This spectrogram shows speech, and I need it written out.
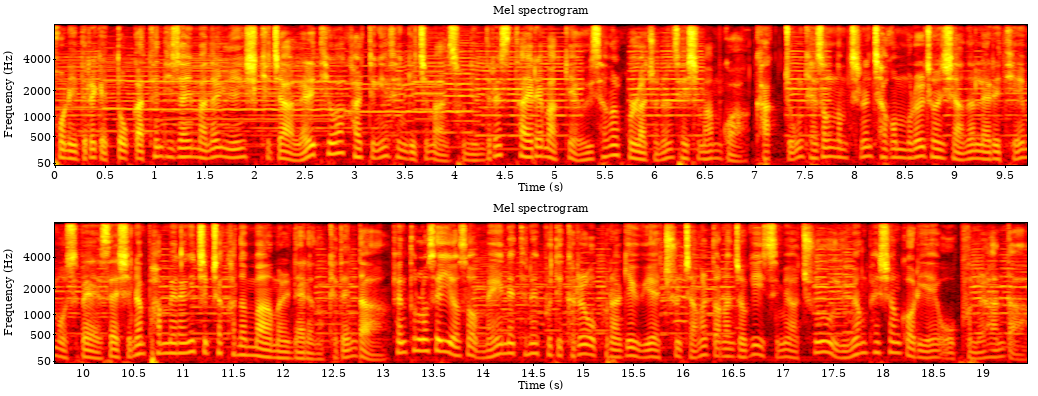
포니들에게 똑같은 디자인만을 유행시키자 레리티와 갈등이 생기지만 손님들의 스타일에 맞게 의상을 골라주는 세심함과 각종 개성 넘치는 작업물을 전시하는 레리티의 모습에 세시는 판매량에 집착하는 마음을 내려놓게 된다. 켄틀롯에 이어서 메인네튼의 부티크를 오픈하기 위해 출장을 떠난 적이 있으며 추후 유명 패션 거리에 오픈을 한다.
